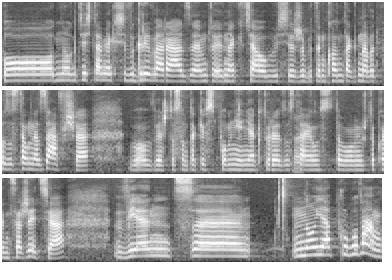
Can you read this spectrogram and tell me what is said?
bo no gdzieś tam jak się wygrywa razem, to jednak chciałoby się, żeby ten kontakt nawet pozostał na zawsze, bo wiesz, to są takie wspomnienia, które zostają z tobą już do końca życia. Więc no ja próbowałam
